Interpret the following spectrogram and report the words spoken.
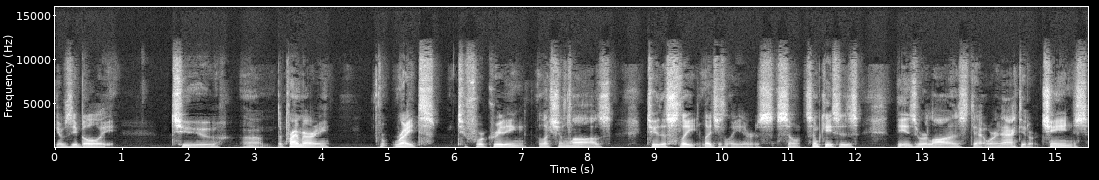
gives the ability to um, the primary right to for creating election laws to the state legislators. So, in some cases, these were laws that were enacted or changed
